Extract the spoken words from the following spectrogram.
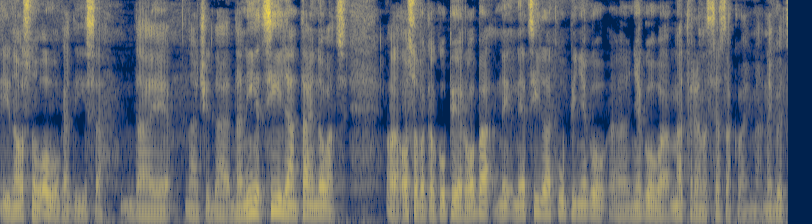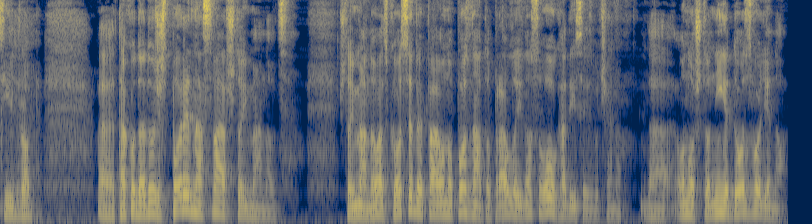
i na osnovu ovoga disa da je znači da, da nije ciljan taj novac osoba koja kupuje roba ne, ne cilja da kupi njegov, njegova materijalna sredstva koja ima, nego je cilj rob. E, tako da dođe sporedna stvar što ima novca. Što ima novac kod sebe, pa ono poznato pravilo i na osnovu ovog hadisa izvučeno. Da ono što nije dozvoljeno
